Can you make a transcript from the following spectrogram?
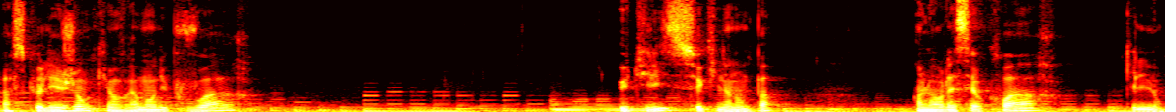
Parce que les gens qui ont vraiment du pouvoir utilisent ceux qui n'en ont pas en leur laissant croire qu'ils l'ont.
